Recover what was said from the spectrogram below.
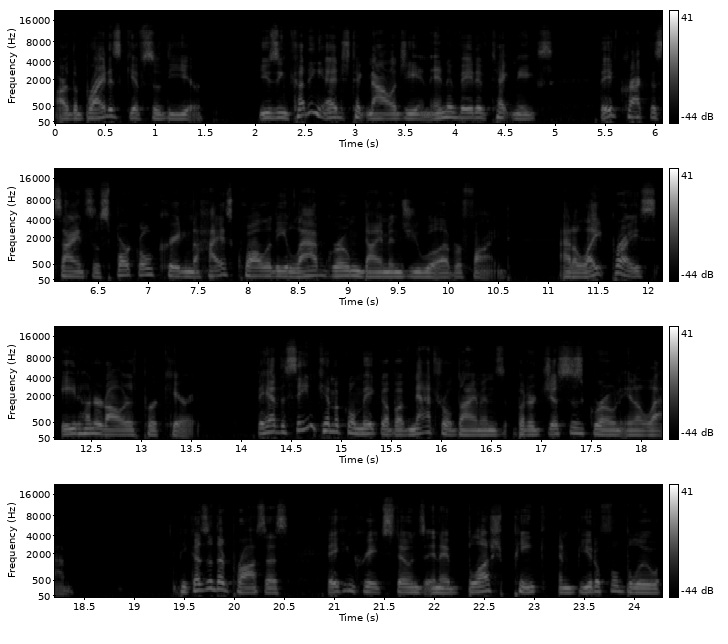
are the brightest gifts of the year. Using cutting edge technology and innovative techniques, They've cracked the science of sparkle, creating the highest quality lab grown diamonds you will ever find. At a light price, $800 per carat. They have the same chemical makeup of natural diamonds, but are just as grown in a lab. Because of their process, they can create stones in a blush pink and beautiful blue,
